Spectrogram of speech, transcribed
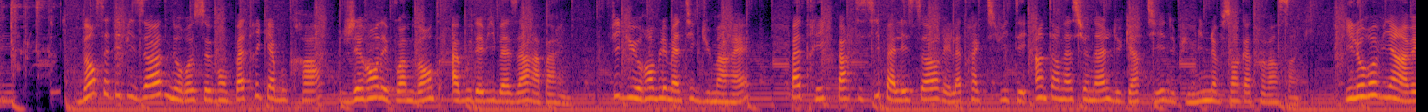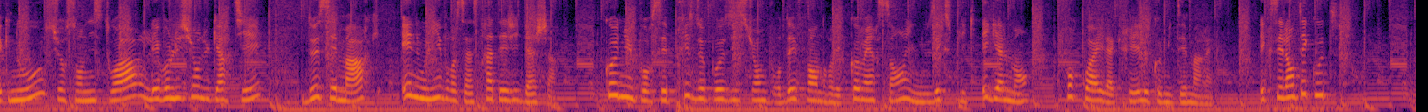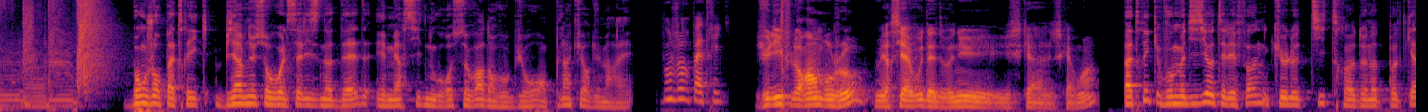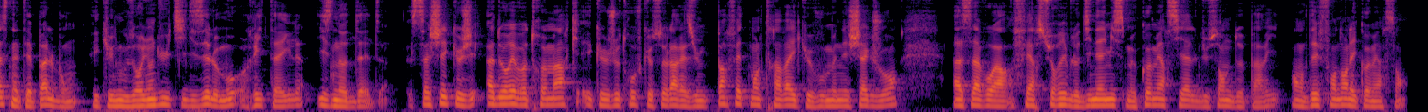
Dans cet épisode, nous recevons Patrick Aboukra, gérant des points de vente Abu Dhabi Bazar à Paris. Figure emblématique du Marais, Patrick participe à l'essor et l'attractivité internationale du quartier depuis 1985. Il revient avec nous sur son histoire, l'évolution du quartier, de ses marques et nous livre sa stratégie d'achat. Connu pour ses prises de position pour défendre les commerçants, il nous explique également pourquoi il a créé le comité Marais. Excellente écoute Bonjour Patrick, bienvenue sur Wholesale is not dead et merci de nous recevoir dans vos bureaux en plein cœur du Marais. Bonjour Patrick. Julie Florent, bonjour. Merci à vous d'être venu jusqu'à jusqu'à moi. Patrick, vous me disiez au téléphone que le titre de notre podcast n'était pas le bon et que nous aurions dû utiliser le mot retail is not dead. Sachez que j'ai adoré votre marque et que je trouve que cela résume parfaitement le travail que vous menez chaque jour, à savoir faire survivre le dynamisme commercial du centre de Paris en défendant les commerçants.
